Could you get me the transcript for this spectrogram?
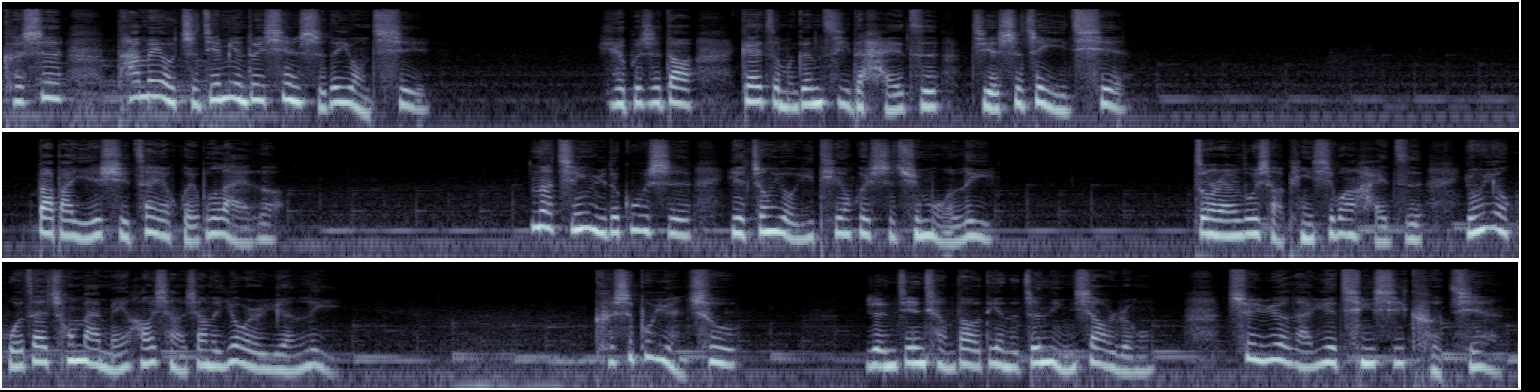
可是她没有直接面对现实的勇气，也不知道该怎么跟自己的孩子解释这一切。爸爸也许再也回不来了。那金鱼的故事也终有一天会失去魔力。纵然陆小平希望孩子永远活在充满美好想象的幼儿园里，可是不远处，人间强盗店的狰狞笑容却越来越清晰可见。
